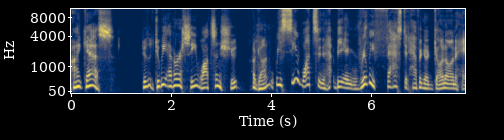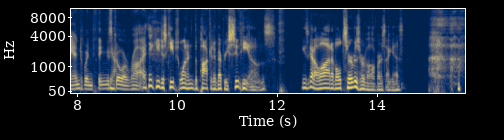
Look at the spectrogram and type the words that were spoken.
I guess. Do do we ever see Watson shoot a gun? We see Watson ha- being really fast at having a gun on hand when things Yeah. go awry. I think he just keeps one in the pocket of every suit he owns. He's got a lot of old service revolvers, I guess.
